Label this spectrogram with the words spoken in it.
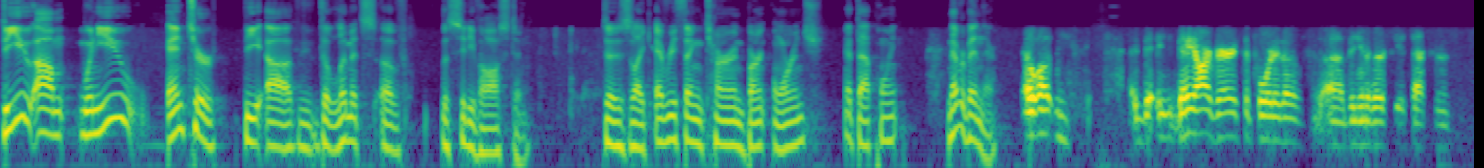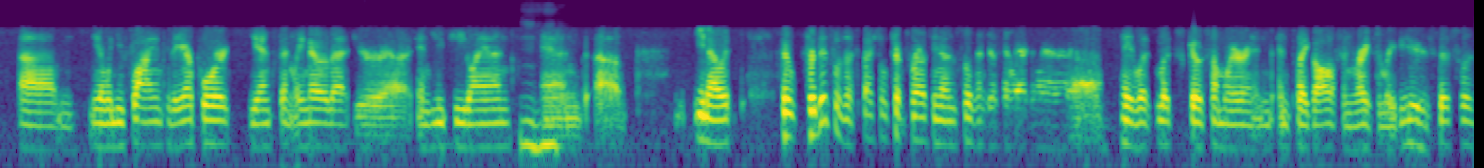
Do you, um, when you enter the uh, the limits of the city of Austin, does like everything turn burnt orange at that point? Never been there. Uh, Well, they- they are very supportive of uh, the University of Texas. Um, you know, when you fly into the airport, you instantly know that you're uh, in UT land, and uh, you know, it, so for this was a special trip for us. You know, this wasn't just a regular, uh, hey, let, let's go somewhere and, and play golf and write some reviews. This was,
